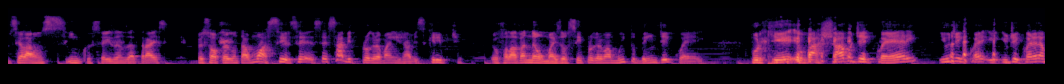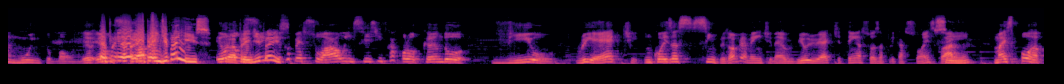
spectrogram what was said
sei lá, uns 5, 6 anos atrás, o pessoal perguntava, Moacir, você sabe programar em JavaScript? Eu falava, não, mas eu sei programar muito bem em jQuery. Porque eu baixava o jQuery e o jQuery, e o jQuery era muito bom. Eu, eu, eu, eu aprendi para isso. Eu, eu aprendi para isso. o pessoal insiste em ficar colocando view, React em coisas simples. Obviamente, né? O Vue e React tem as suas aplicações, claro. Sim. Mas, porra,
